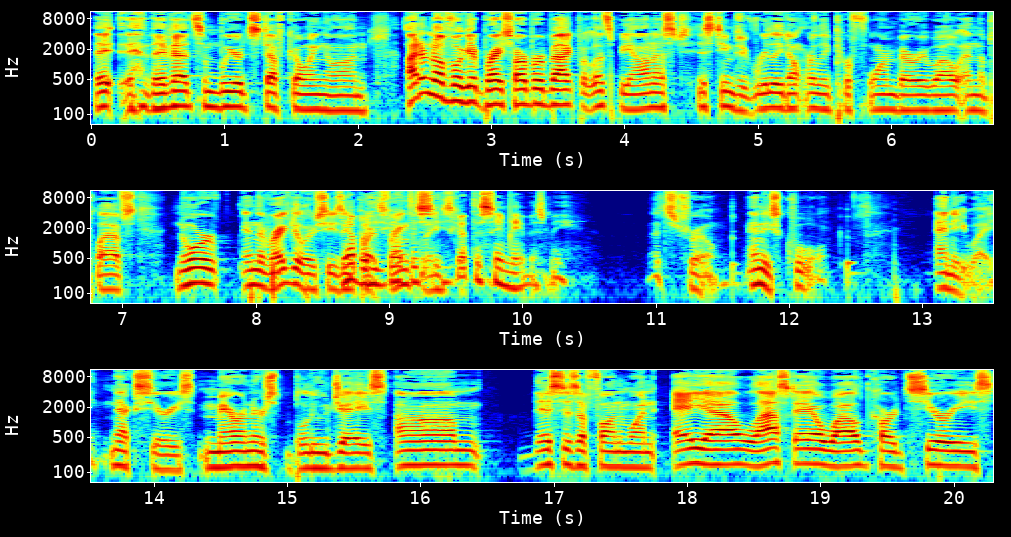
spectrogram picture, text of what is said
they they've had some weird stuff going on. I don't know if they'll get Bryce Harper back, but let's be honest, his teams really don't really perform very well in the playoffs, nor in the regular season. Yeah, but quite he's got, frankly, this, he's got the same name as me. that's true, and he's cool. Anyway, next series: Mariners Blue Jays. Um, this is a fun one. AL last AL wild card series.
